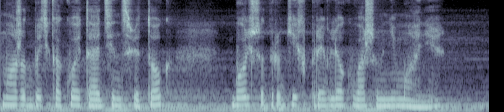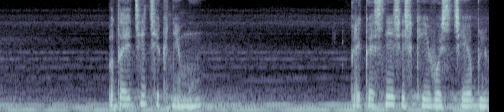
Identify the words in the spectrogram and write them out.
Может быть, какой-то один цветок больше других привлек ваше внимание. Подойдите к нему – Прикоснитесь к его стеблю,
